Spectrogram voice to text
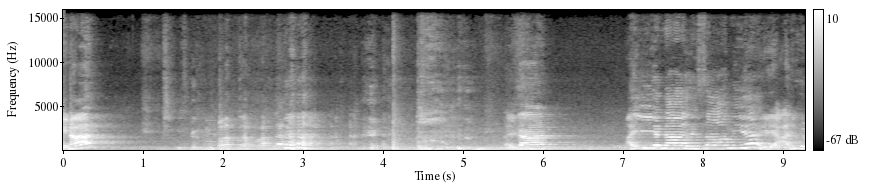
ஐனா ஐனா ஐயனார் சாமியே. அறிவு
